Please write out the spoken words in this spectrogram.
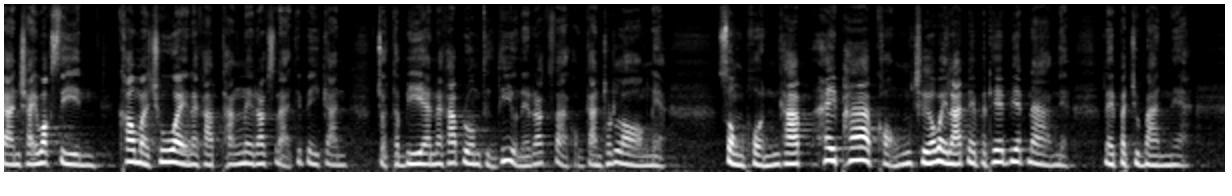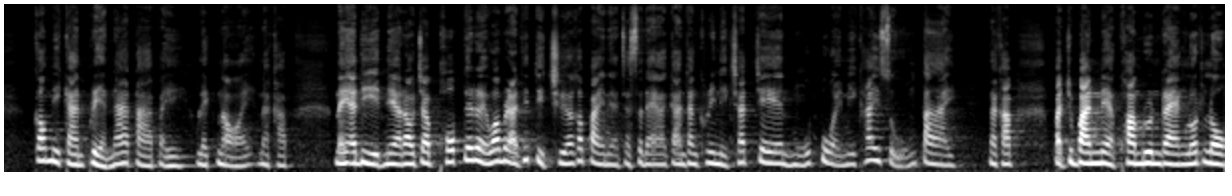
การใช้วัคซีนเข้ามาช่วยนะครับ ทั้งในลักษณะที่มีการจดทะเบียนนะครับ รวมถึงที่อยู่ในลักษณะของการทดลองเนี่ย ส่งผลครับให้ภาพของเชื้อไวรัสในประเทศเวียดนามเนี่ยในปัจจุบันเนี่ยก็มีการเปลี่ยนหน้าตาไปเล็กน้อยนะครับในอดีตเนี่ยเราจะพบได้เลยว่าเวลาที่ติดเชื้อเข้าไปเนี่ยจะแสดงอาการทางคลินิกชัดเจน หมูป่วยมีไข้สูงตายนะครับปัจจุบันเนี่ยความรุนแรงลดลง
